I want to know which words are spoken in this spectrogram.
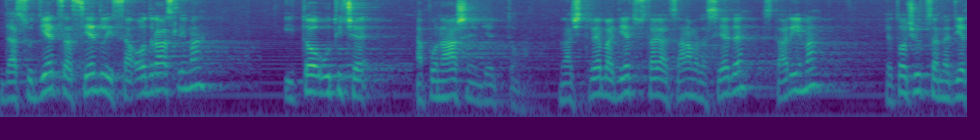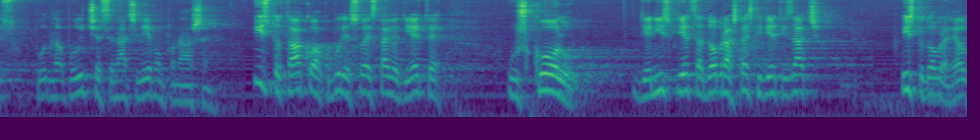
Da su djeca sjedli sa odraslima i to utiče na ponašanje djeteta. Znači treba djecu stavljati sa nama da sjede, starijima, jer to će utjecati na djecu. Poduće se znači lijepom ponašanju. Isto tako ako budeš svoje stavio dijete u školu gdje nisu djeca dobra, šta će ti dijete izaći? Isto dobra, jel?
